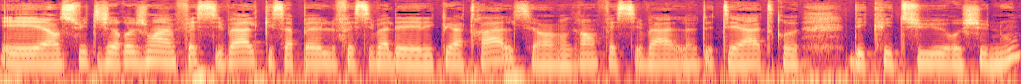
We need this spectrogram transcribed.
et ensuite j'ai rejoint un festival qui s'appelle le Festival des, des théâtrales. C'est un grand festival de théâtre d'écriture chez nous.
